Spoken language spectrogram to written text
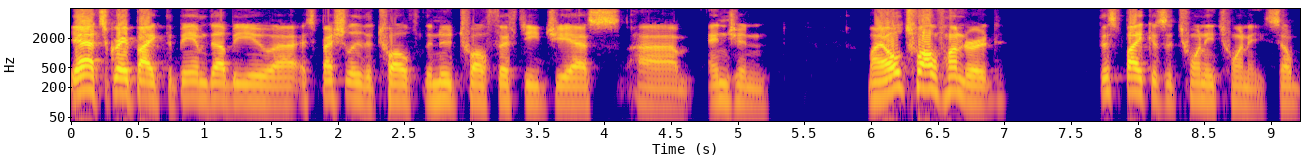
Yeah, it's a great bike. The BMW, uh, especially the 12, the new 1250 GS um, engine. My old 1200, this bike is a 2020. So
